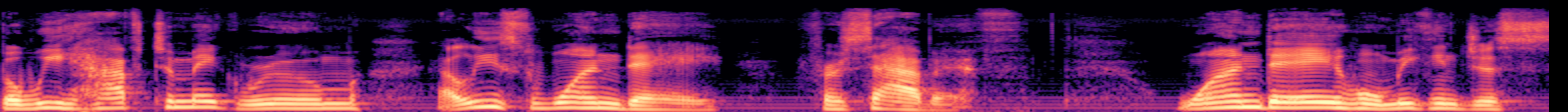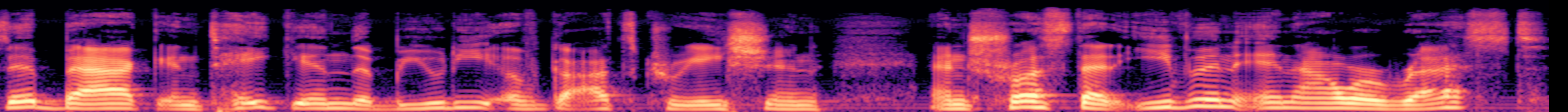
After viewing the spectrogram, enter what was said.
but we have to make room at least one day for Sabbath. One day when we can just sit back and take in the beauty of God's creation and trust that even in our rest,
